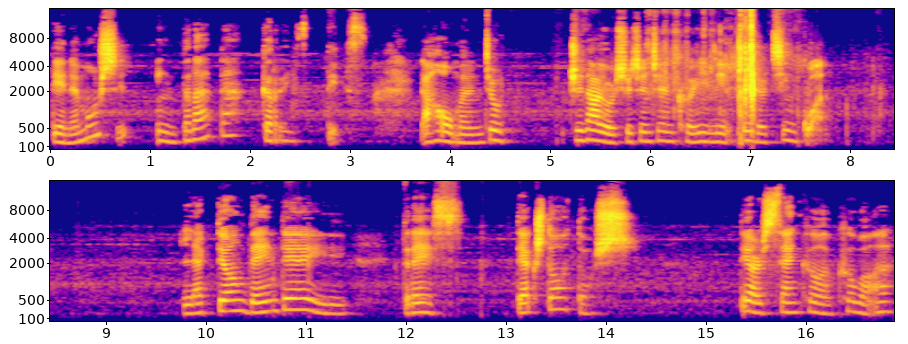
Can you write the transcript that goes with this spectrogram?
tenemos entrada gratis。然后我们就知道有学生证可以免费的进馆。Lección veinte y tres。Texto dos。第二十三课课文啊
